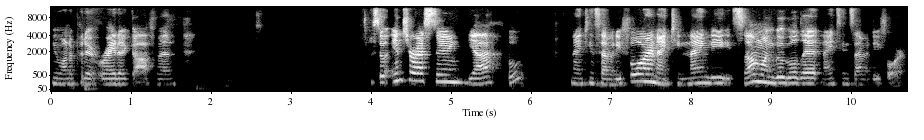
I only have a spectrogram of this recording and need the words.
You want to put it right at Goffman. So interesting, yeah. Oh, 1974, 1990, someone Googled it, 1974.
